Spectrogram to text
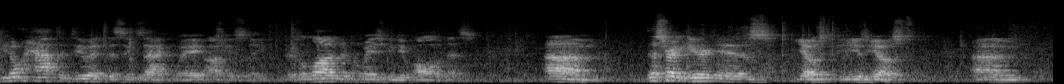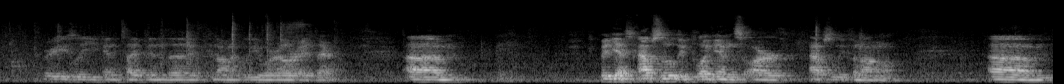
you don't have to do it this exact way, obviously. There's a lot of different ways you can do all of this. Um, this right here is Yoast, if you use Yoast. Um, very easily, you can type in the canonical URL right there. Um, but yes, absolutely, plugins are absolutely phenomenal. Um,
